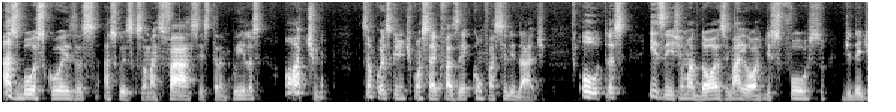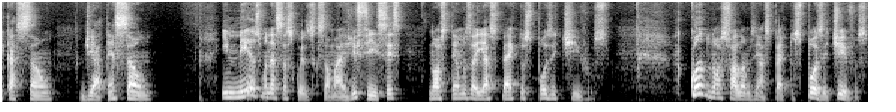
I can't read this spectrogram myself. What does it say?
As boas coisas, as coisas que são mais fáceis, tranquilas, ótimo. São coisas que a gente consegue fazer com facilidade. Outras exigem uma dose maior de esforço, de dedicação, de atenção. E mesmo nessas coisas que são mais difíceis, nós temos aí aspectos positivos. Quando nós falamos em aspectos positivos,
